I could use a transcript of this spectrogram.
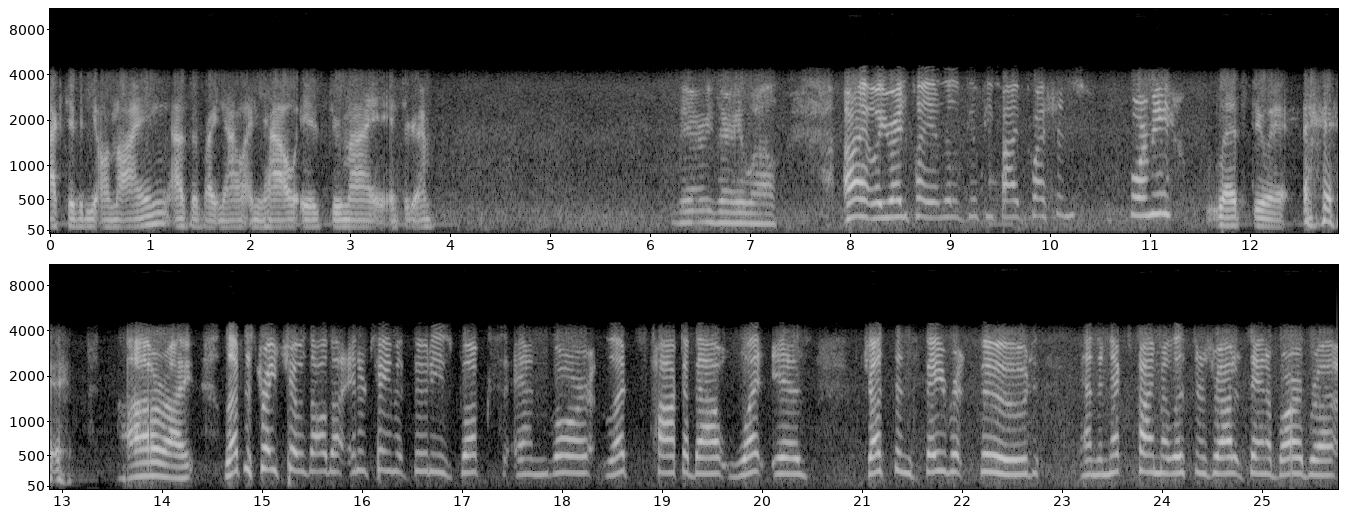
activity online, as of right now, anyhow, is through my Instagram. Very, very well. All right, well, you ready to play a little goofy five questions? For me? Let's do it. all right. Left the Straight Show is all about entertainment, foodies, books, and more. Let's talk about what is Justin's favorite food. And the next time my listeners are out at Santa Barbara,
